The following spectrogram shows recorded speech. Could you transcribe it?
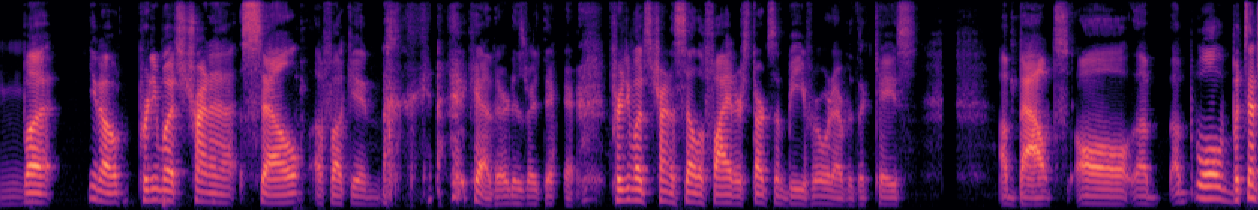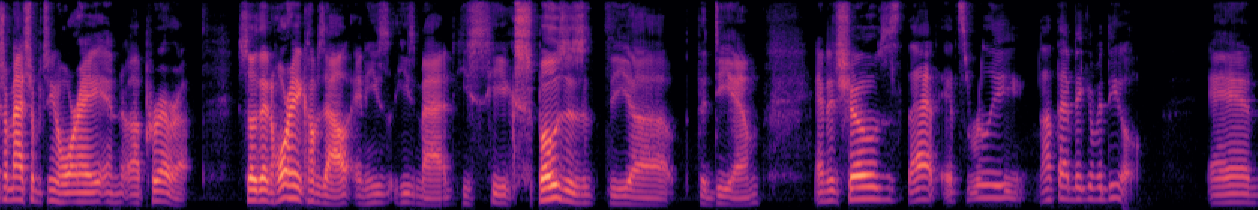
Mm. But you know, pretty much trying to sell a fucking yeah, there it is right there. Pretty much trying to sell a fight or start some beef or whatever the case about all uh, uh, well potential matchup between Jorge and uh, Pereira. So then Jorge comes out and he's he's mad. He's he exposes the uh, the DM, and it shows that it's really not that big of a deal. And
